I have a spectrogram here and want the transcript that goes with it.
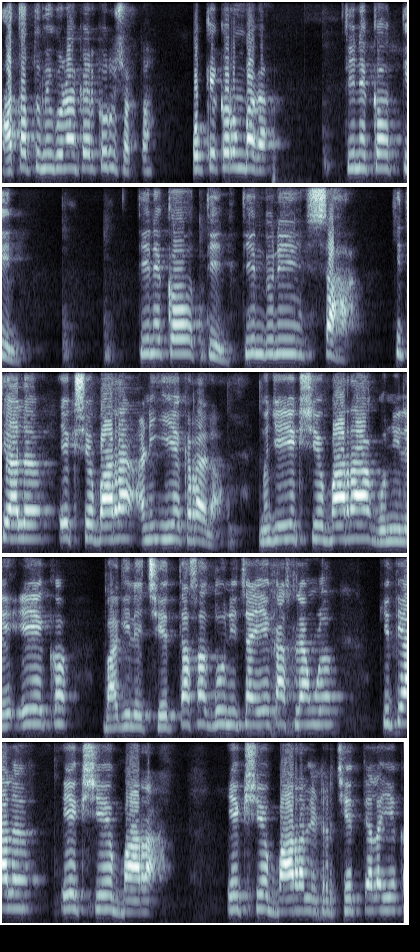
आता तुम्ही गुणाकार करू शकता. ओके करून बघा. तीन एक तीन. तीन एक तीन. तीन दुनी सहा. किती आलं? एकशे बारा आणि एक राहिला. म्हणजे एकशे बारा गुणिले एक भागिले छेद. तसा दोन्हीचा एक असल्यामुळं किती आलं? एकशे बारा. एकशे बारा लिटर छेद त्याला एक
